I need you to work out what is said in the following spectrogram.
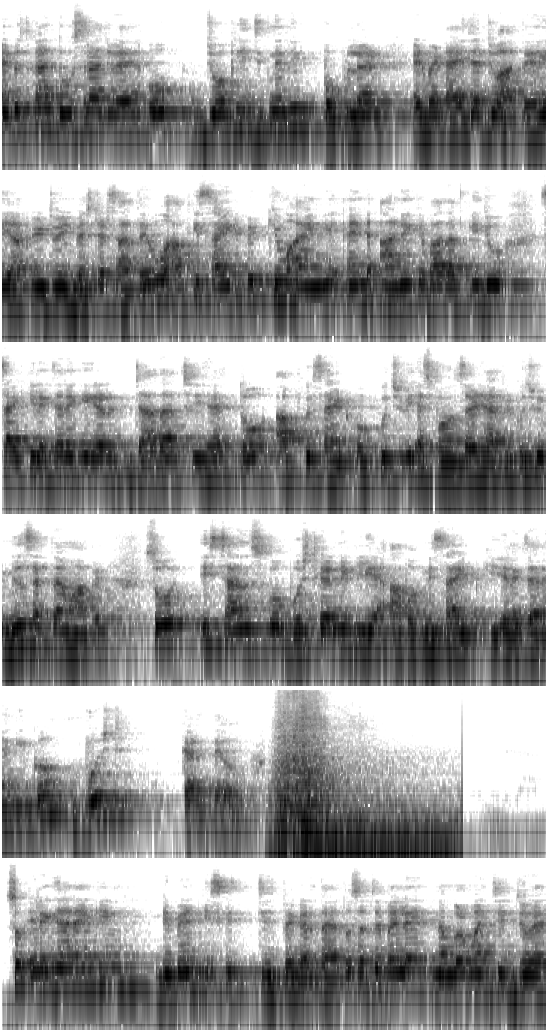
एंड उसका दूसरा जो है वो जो भी जितने भी पॉपुलर एडवर्टाइजर जो आते हैं या फिर जो इन्वेस्टर्स आते हैं वो आपकी साइट पे क्यों आएँगे? एंड आने के बाद आपकी जो साइट की लेक्चर है अगर ज़्यादा अच्छी है तो आपकी साइट को कुछ भी स्पॉन्सर या फिर कुछ भी मिल सकता है वहाँ पे। सो so, इस चांस को बूस्ट करने के लिए आप अपनी साइट की एलेक्जा रैंकिंग को बूस्ट करते हो। सो एलेक्जा रैंकिंग डिपेंड किस चीज़ पे करता है। तो सबसे पहले नंबर वन चीज़ जो है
